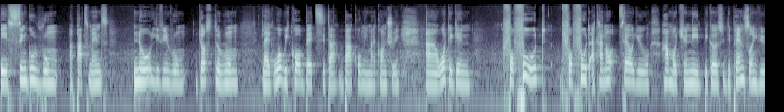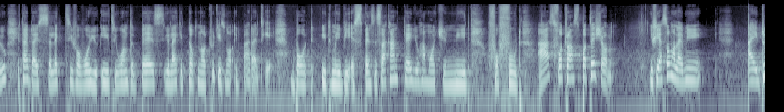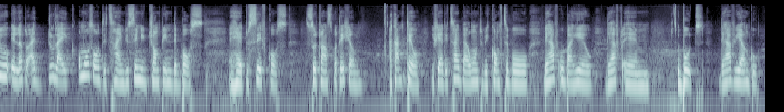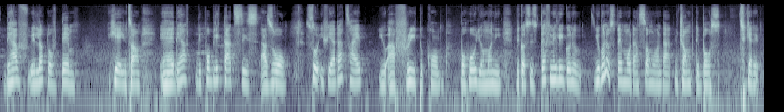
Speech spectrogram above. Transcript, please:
a single room apartment no living room just the room, like what we call bed sitter back home in my country. Uh, what again? For food, for food, I cannot tell you how much you need because it depends on you. The type that is selective of what you eat, you want the best, you like it top notch, which is not a bad idea, but it may be expensive. So I can't tell you how much you need for food. As for transportation, if you are someone like me, I do a lot of, I do like almost all the time. You see me jumping the bus ahead to save costs. So transportation, I can't tell. If you're the type that want to be comfortable, they have Uber here, they have um, Bolt. they have Yango, they have a lot of them here in town. Uh, they have the public taxis as well. So if you are that type, you are free to come, but hold your money because it's definitely going to you're going to spend more than someone that jumped the bus to get it.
